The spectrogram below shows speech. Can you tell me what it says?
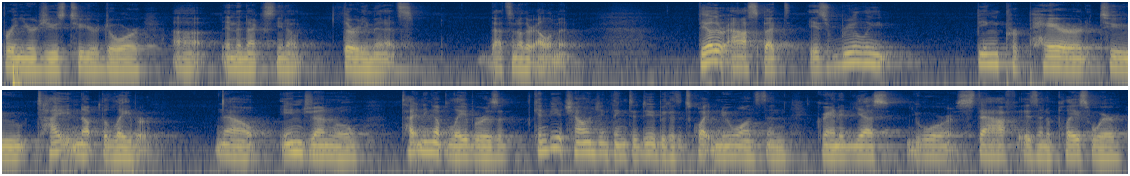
bring your juice to your door uh, in the next, you know, 30 minutes. That's another element. The other aspect is really being prepared to tighten up the labor. Now, in general, tightening up labor is a, can be a challenging thing to do because it's quite nuanced. And granted, yes, your staff is in a place where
